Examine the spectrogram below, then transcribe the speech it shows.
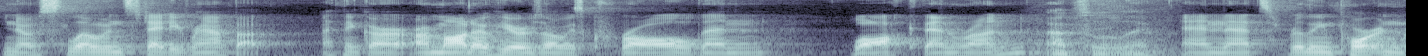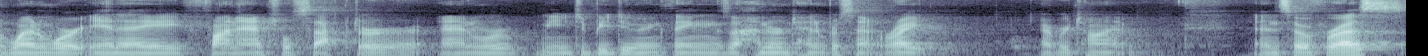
you know, slow and steady ramp up. I think our, our motto here is always crawl, then walk, then run. Absolutely. And that's really important when we're in a financial sector and we're, we need to be doing things 110% right every time. And so for us,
